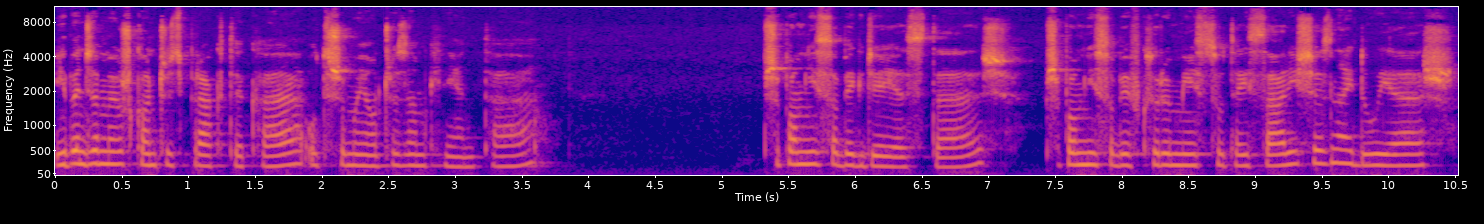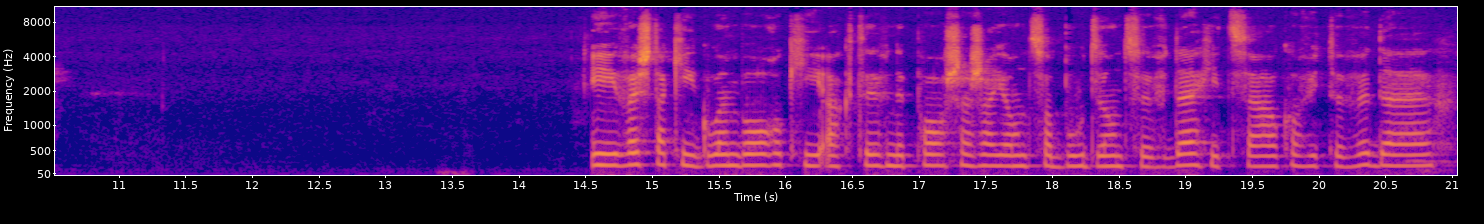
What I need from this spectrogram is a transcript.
I będziemy już kończyć praktykę. Utrzymuj oczy zamknięte. Przypomnij sobie, gdzie jesteś. Przypomnij sobie, w którym miejscu tej sali się znajdujesz. I weź taki głęboki, aktywny, poszerzająco budzący wdech i całkowity wydech.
